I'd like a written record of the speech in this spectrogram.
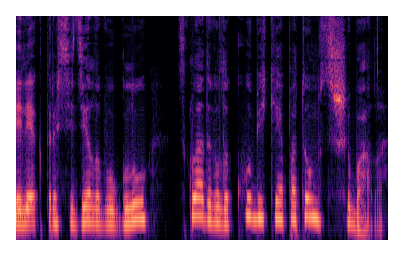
Электра сидела в углу, складывала кубики, а потом сшибала.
